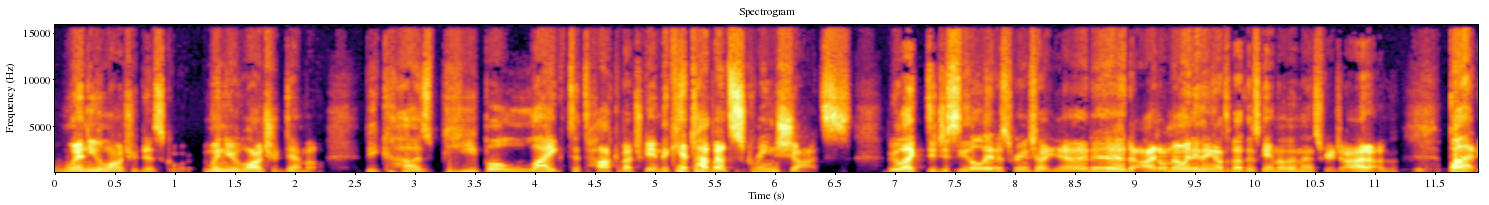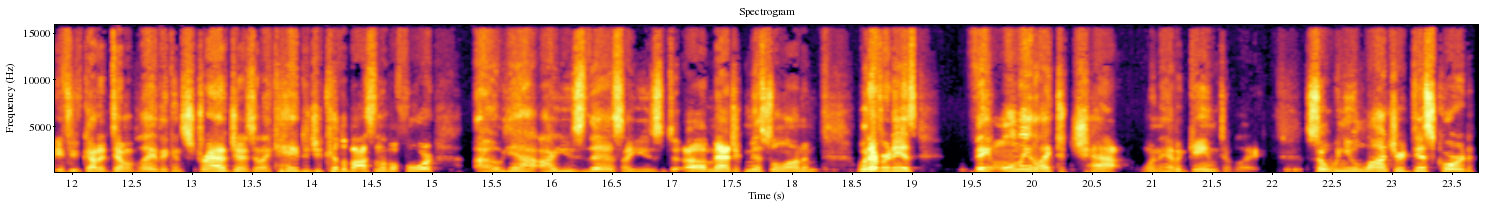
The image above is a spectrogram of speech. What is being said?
when you launch your Discord, when you launch your demo because people like to talk about your game. They can't talk about screenshots. Are like, did you see the latest screenshot? Yeah, I did. I don't know anything else about this game other than that screenshot. I don't. But if you've got a demo play, they can strategize. They're like, hey, did you kill the boss in level four? Oh yeah, I used this. I used a uh, magic missile on him. Whatever it is, they only like to chat when they have a game to play. So when you launch your Discord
